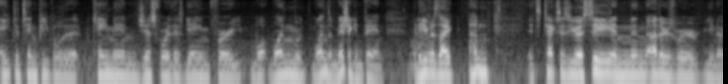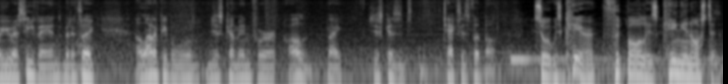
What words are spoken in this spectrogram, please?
eight to ten people that came in just for this game. For one, one's a Michigan fan, but he was like, "I'm." It's Texas USC, and then others were, you know, USC fans. But it's like a lot of people will just come in for all, like, just because it's Texas football. So it was clear football is king in Austin.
